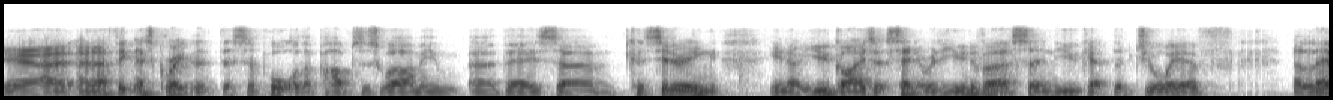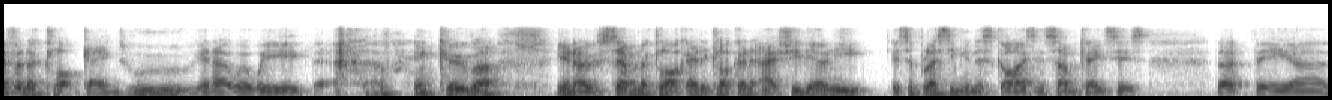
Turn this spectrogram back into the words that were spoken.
Yeah, and I think that's great that the support of the pubs as well. I mean, uh, there's um, considering you know you guys at Center of the Universe and you get the joy of 11 o'clock games. Ooh, you know where we Vancouver, you know seven o'clock, eight o'clock, and actually the only it's a blessing in disguise in some cases that the uh,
